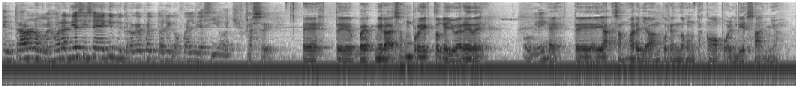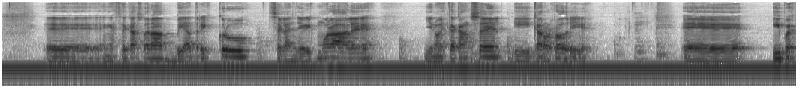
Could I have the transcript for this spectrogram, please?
entraron los mejores 16 equipos y creo que Puerto Rico fue el 18. Sí. Este, pues mira, ese es un proyecto que yo heredé. Ok. Este, esas mujeres llevan corriendo juntas como por 10 años. Eh, en este caso era Beatriz Cruz, Celangeris Morales, Ginoisca Cancel y Carol Rodríguez. Eh, y pues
